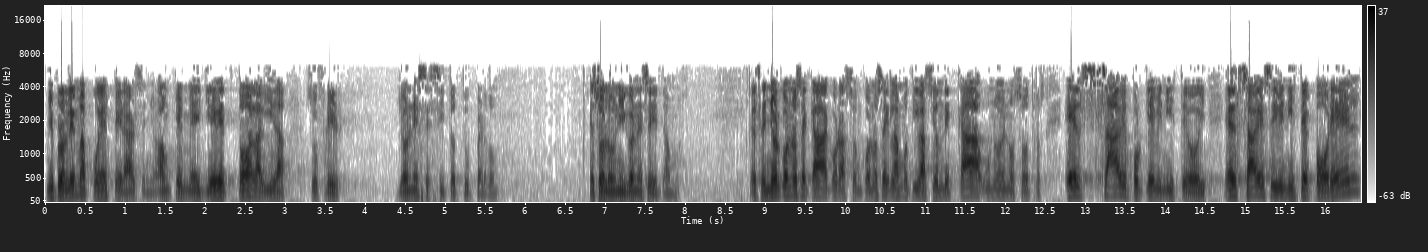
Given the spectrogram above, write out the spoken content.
Mi problema puede esperar, Señor. Aunque me lleve toda la vida sufrir, yo necesito tu perdón. Eso es lo único que necesitamos. El Señor conoce cada corazón, conoce la motivación de cada uno de nosotros. Él sabe por qué viniste hoy. Él sabe si viniste por Él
